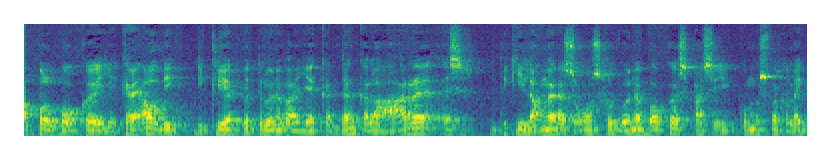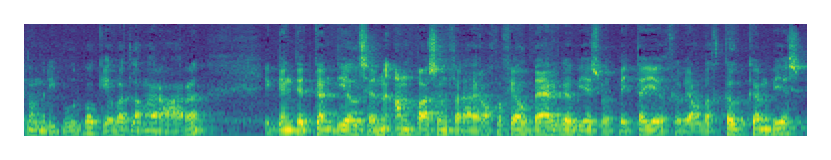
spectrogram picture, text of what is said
appelbokke. Jy kry al die die kleurpatrone wat jy kan dink. Hulle hare is bietjie langer as ons gewone bokke as jy kom ons vergelyk maar met die boerbok, jy wat langer hare. Ek dink dit kan deels 'n aanpassing vir daai Roggeveldberge wees wat by tye geweldig koud kan wees.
